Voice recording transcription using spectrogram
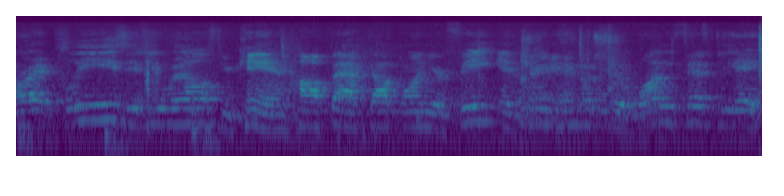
All right, please, if you will, if you can, hop back up on your feet and turn your hymnals to 158.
